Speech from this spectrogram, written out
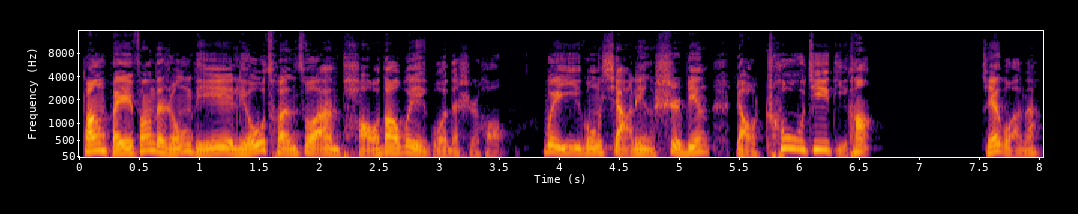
当北方的戎狄流窜作案，跑到魏国的时候，魏义公下令士兵要出击抵抗。结果呢，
